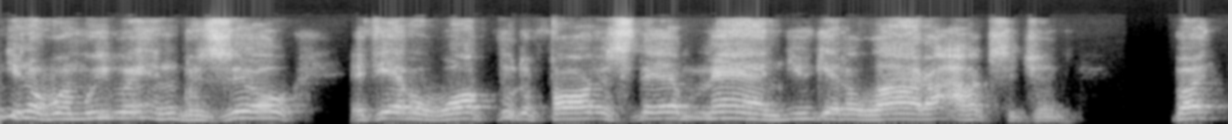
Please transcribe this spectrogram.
you know, when we were in Brazil, if you ever walk through the forest there, man, you get a lot of oxygen. But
